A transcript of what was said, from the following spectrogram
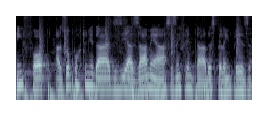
em foco as oportunidades e as ameaças enfrentadas pela empresa.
